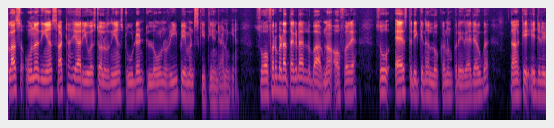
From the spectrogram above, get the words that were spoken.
ਪਲੱਸ ਉਹਨਾਂ ਦੀਆਂ 60000 ਯੂਐਸ ਡਾਲਰ ਦੀਆਂ ਸਟੂਡੈਂਟ ਲੋਨ ਰੀਪੇਮੈਂਟਸ ਕੀਤੀਆਂ ਜਾਣਗੀਆਂ। ਸੋ ਆਫਰ ਬੜਾ ਤਗੜਾ ਲੁਭਾਵਨਾ ਆਫਰ ਹੈ ਸੋ ਇਸ ਤਰੀਕੇ ਨਾਲ ਲੋਕਾਂ ਨੂੰ ਪ੍ਰੇਰਿਆ ਜਾਊਗਾ ਤਾਂ ਕਿ ਇਹ ਜਿਹੜੇ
